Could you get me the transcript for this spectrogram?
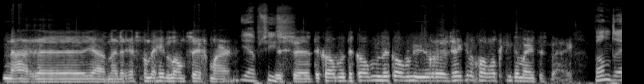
naar, uh, ja, naar de rest van Nederland, zeg maar. Ja, precies. Dus uh, er, komen, er komen de komende uren zeker nog wel wat kilometers bij. Want, uh,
